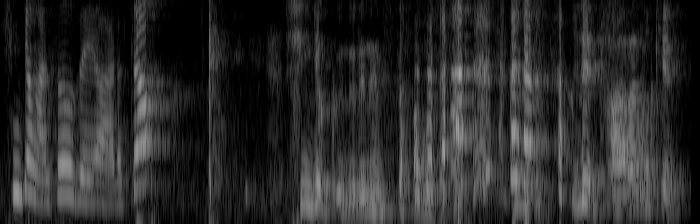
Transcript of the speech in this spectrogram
신경 안 써도 돼요. 알았죠? 신경 끄느르는 수다 아버지. 이제 다 알아 놓긴.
